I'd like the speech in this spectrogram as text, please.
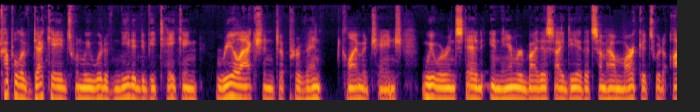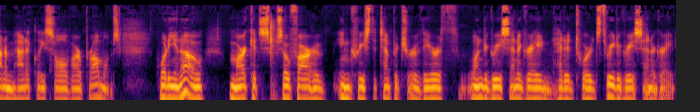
couple of decades when we would have needed to be taking real action to prevent climate change, we were instead enamored by this idea that somehow markets would automatically solve our problems. What do you know? Markets so far have increased the temperature of the earth one degree centigrade, headed towards three degrees centigrade.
